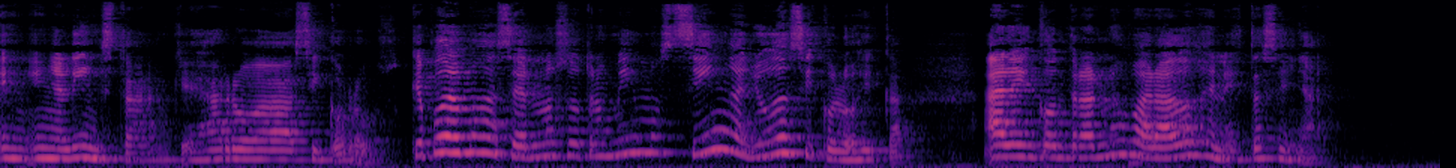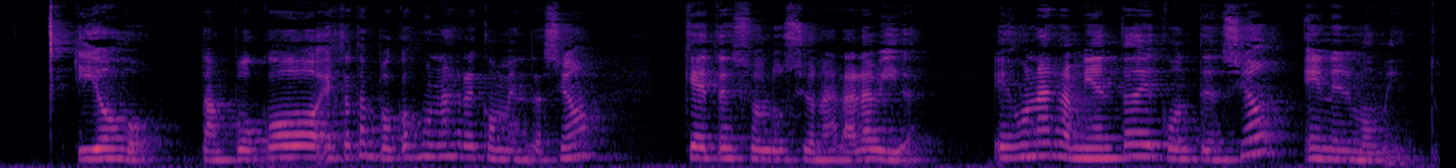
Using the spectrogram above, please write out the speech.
en, el Instagram, que es arroba psicorose. ¿Qué podemos hacer nosotros mismos sin ayuda psicológica al encontrarnos varados en esta señal? Y ojo, tampoco, esto tampoco es una recomendación que te solucionará la vida. Es una herramienta de contención en el momento.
